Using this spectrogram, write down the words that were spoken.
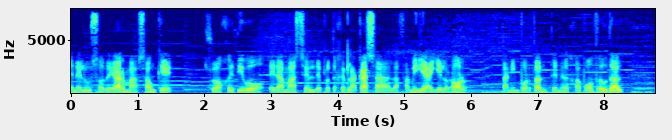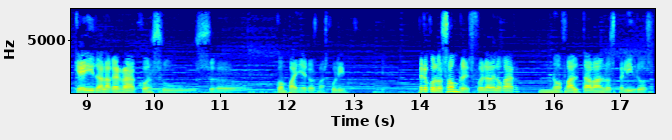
en el uso de armas, aunque su objetivo era más el de proteger la casa, la familia y el honor, tan importante en el Japón feudal, que ir a la guerra con sus eh, compañeros masculinos. Pero con los hombres fuera del hogar no faltaban los peligros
